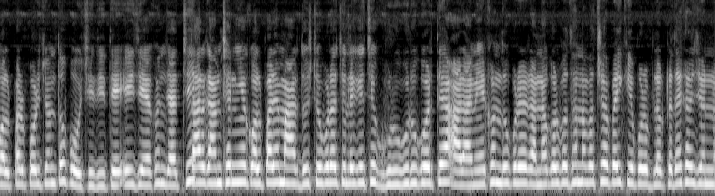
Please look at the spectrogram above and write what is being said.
কলপার পর্যন্ত পৌঁছে দিতে। এই যে এখন যাচ্ছি, তার গামছা নিয়ে কলপারে মার দুষ্টপুরা চলে গেছে ঘুরু ঘুরু করতে। আর আমি এখন দুপুরে রান্না করব ধন্যবাদ সবাইকে পুরো ব্লগটা দেখার জন্য।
